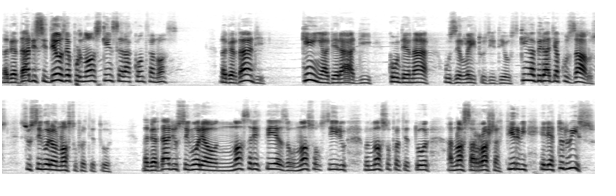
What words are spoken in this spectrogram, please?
Na verdade, se Deus é por nós, quem será contra nós? Na verdade, quem haverá de condenar os eleitos de Deus? Quem haverá de acusá-los, se o Senhor é o nosso protetor? Na verdade, o Senhor é a nossa defesa, o nosso auxílio, o nosso protetor, a nossa rocha firme, Ele é tudo isso.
